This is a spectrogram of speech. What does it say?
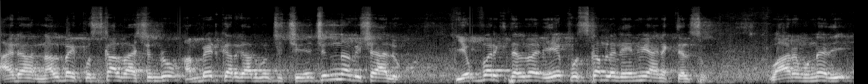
ఆయన నలభై పుస్తకాలు రాసిండ్రు. అంబేద్కర్ గారి గురించి చిన్న చిన్న విషయాలు ఎవ్వరికి తెలియదు ఏ పుస్తకంలో లేనివి ఆయనకు తెలుసు. వారం ఉన్నది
